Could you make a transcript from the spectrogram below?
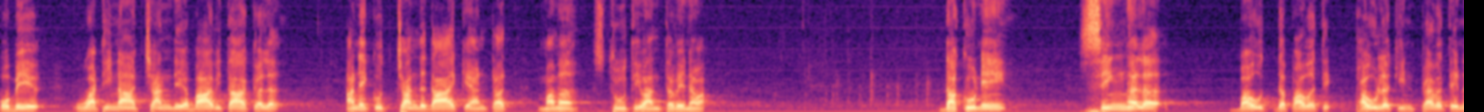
ඔබේ වටිනා චන්දය භාවිතා කළ අනෙකුත් චන්ද දායකයන්ටත් මම ස්තුතිවන්ත වෙනවා. දකුණේ සිංහල බෞද්ධ පවුලකින් පැවතෙන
